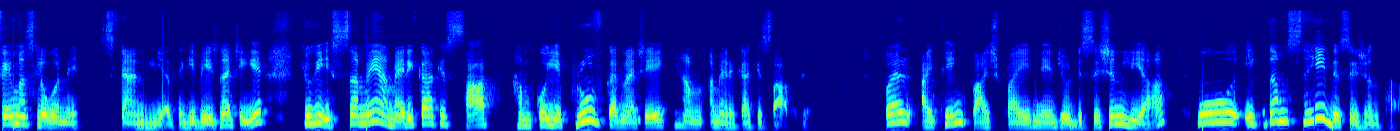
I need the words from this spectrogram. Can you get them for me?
फ़ेमस लोगों ने स्टैंड लिया था कि भेजना चाहिए क्योंकि इस समय अमेरिका के साथ हमको ये प्रूव करना चाहिए कि हम अमेरिका के साथ हैं। पर आई थिंक वाजपेयी ने जो डिसीज़न लिया वो एकदम सही डिसीज़न था।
